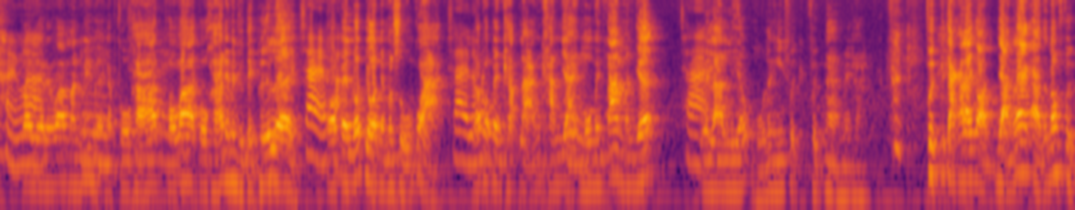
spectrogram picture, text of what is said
สายก็มา เรียกได้ว่ามันไม่เหมือนกับโกคาร์ทใช่เพราะว่าโกคาร์ทเนี่ยมันอยู่ติดพื้นเลย ใช่ค่ะพอเป็นรถยนต์เนี่ยมันสูงกว่า ใช่แล้วแล้วพอมันเป็นขับหลังคันใหญ่อืมโมเมนตัมมันเยอะ ใช่ เวลาเลี้ยวโอ้โหแล้วงี้ฝึกฝึกนานไหมคะฝึกจากอะไรก่อน อย่างแรกอาจจะต้องฝึก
